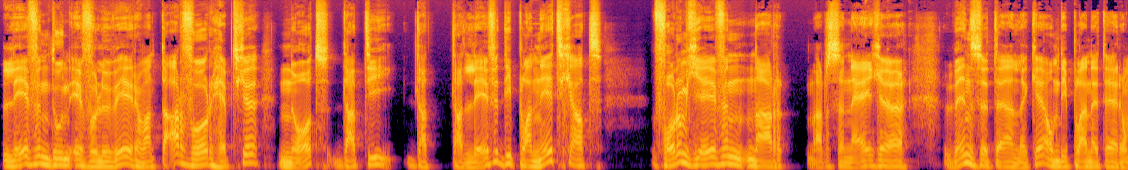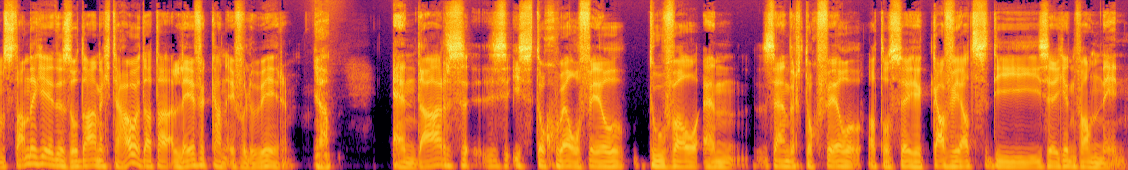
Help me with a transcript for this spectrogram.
leven doen evolueren. Want daarvoor heb je nood dat die, dat, dat leven die planeet gaat vormgeven naar, naar zijn eigen wens uiteindelijk. Hè, om die planetaire omstandigheden zodanig te houden dat dat leven kan evolueren. Ja. En daar is, is- is toch wel veel toeval en zijn er toch veel, laten we zeggen, caveats die zeggen van nee.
